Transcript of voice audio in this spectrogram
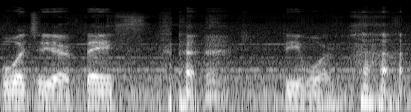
Bullet to your face,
